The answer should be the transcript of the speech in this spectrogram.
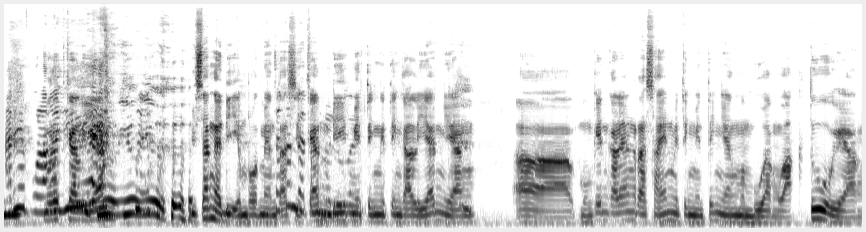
Ada pulang Menurut aja. kalian ya. Yuk yuk yuk. bisa nggak diimplementasikan kan di duluan. meeting-meeting kalian yang eh, mungkin kalian ngerasain meeting-meeting yang membuang waktu yang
